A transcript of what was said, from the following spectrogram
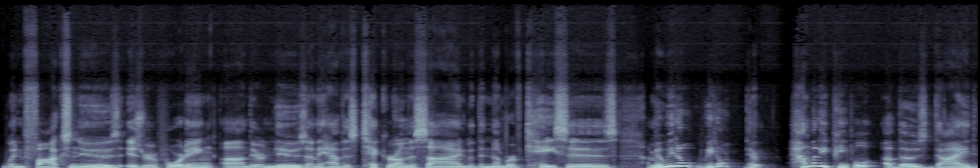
when Fox News is reporting uh, their news and they have this ticker on the side with the number of cases. I mean, we don't, we don't. There, how many people of those died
